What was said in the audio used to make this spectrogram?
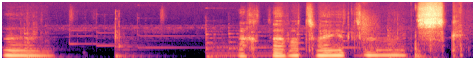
Hmm. 8 wat 22. Hmm.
